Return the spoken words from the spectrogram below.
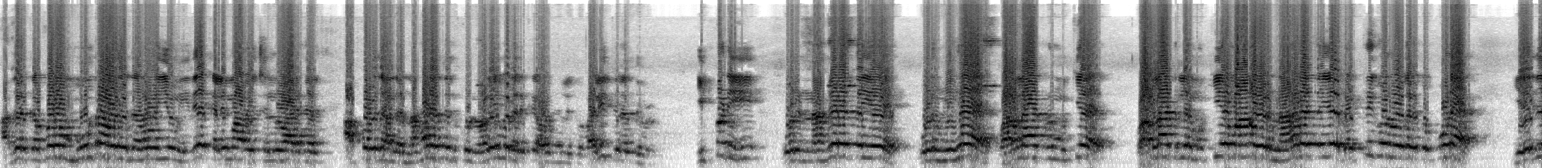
அதற்கப்புறம் மூன்றாவது தடவையும் இதே கலிமாவை சொல்லுவார்கள். அப்பொழுது அந்த நகரத்திற்குள் நுழைவதற்கு அவர்களுக்கு வழி திறந்து விடும். இப்படி ஒரு நகரத்தையே ஒரு மிக வரலாற்று முக்கிய வரலாற்றில முக்கியமான ஒரு நகரத்தையே வெற்றி கொள்வதற்கு கூட எது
